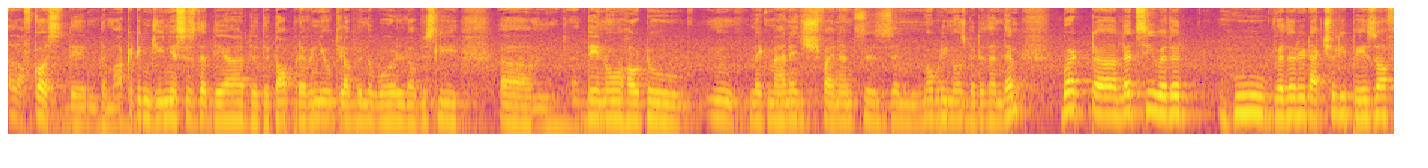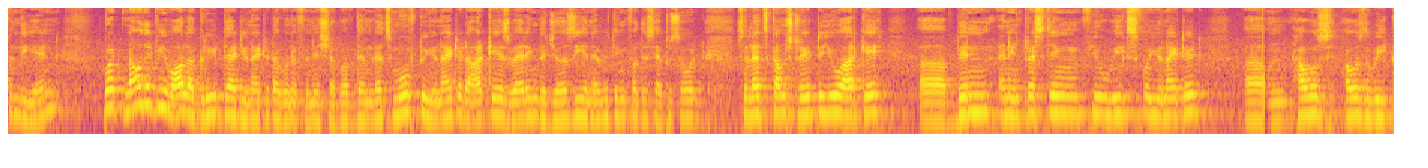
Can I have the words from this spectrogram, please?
of course, they, the marketing geniuses that they are, they're the top revenue club in the world. Obviously, um, they know how to mm, like manage finances, and nobody knows better than them. But uh, let's see whether who whether it actually pays off in the end. But now that we've all agreed that United are going to finish above them, let's move to United. RK is wearing the jersey and everything for this episode. So let's come straight to you, RK. Uh, been an interesting few weeks for United. Um, how was how was the week?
